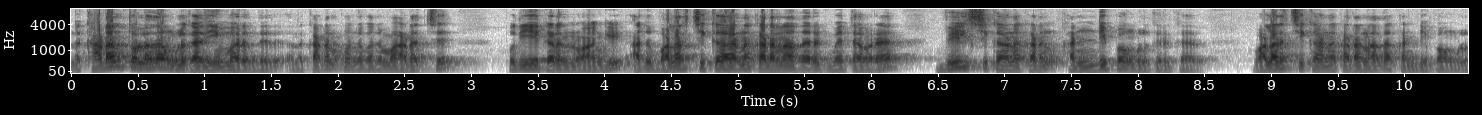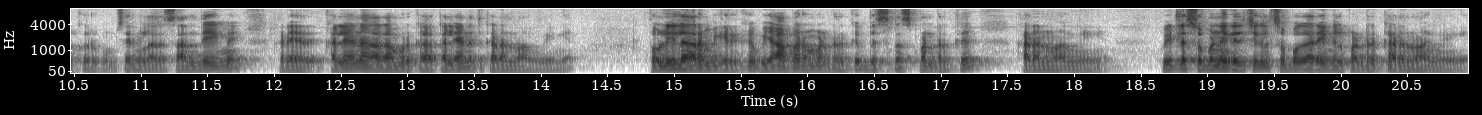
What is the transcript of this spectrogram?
அந்த கடன் தொல்லை தான் உங்களுக்கு அதிகமாக இருந்தது. அந்த கடன் கொஞ்சம் கொஞ்சமாக அடைச்சி புதிய கடன் வாங்கி அது வளர்ச்சிக்கான கடனாக தான் இருக்குமே தவிர வீழ்ச்சிக்கான கடன் கண்டிப்பாக உங்களுக்கு இருக்காது. வளர்ச்சிக்கான கடனாக தான் கண்டிப்பாக உங்களுக்கு இருக்கும். சரிங்களா? அது சந்தேகமே கிடையாது. கல்யாணம் ஆகாமல் இருக்கா கல்யாணத்துக்கு கடன் வாங்குவீங்க. தொழில் ஆரம்பிக்கிறதுக்கு வியாபாரம் பண்ணுறதுக்கு பிஸ்னஸ் பண்ணுறதுக்கு கடன் வாங்குவீங்க. வீட்டில் சுப நிகழ்ச்சிகள் சுபகாரியங்கள் பண்ணுறதுக்கு கடன் வாங்குவீங்க.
